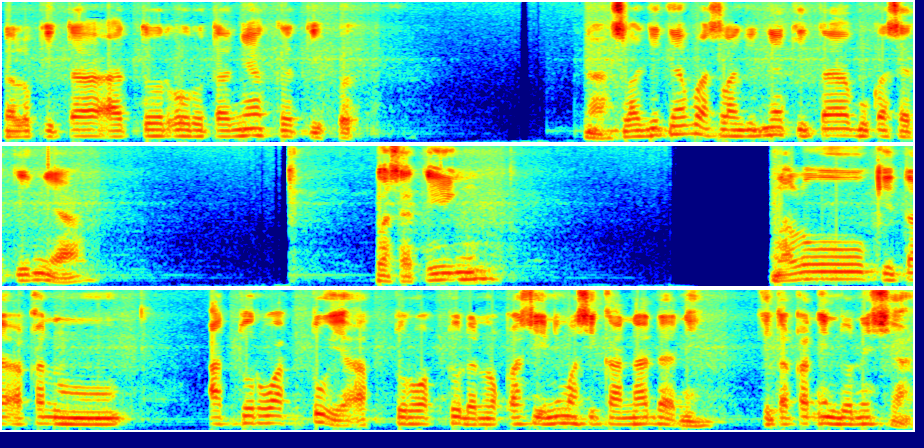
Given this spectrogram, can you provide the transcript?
lalu kita atur urutannya ke tipe. Nah, selanjutnya apa? Selanjutnya kita buka setting ya. Buka setting, lalu kita akan atur waktu ya atur waktu dan lokasi ini masih Kanada nih. Kita kan Indonesia.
